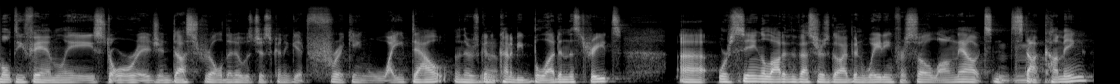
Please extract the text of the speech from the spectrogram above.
multifamily, storage, industrial, that it was just going to get freaking wiped out and there's going to kind of be blood in the streets. Uh, we're seeing a lot of investors go, I've been waiting for so long now, it's, mm-hmm. it's not coming.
